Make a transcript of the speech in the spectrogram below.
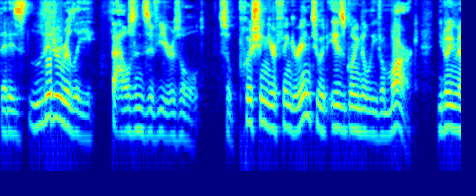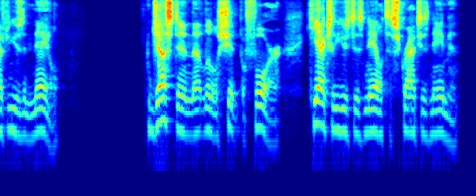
that is literally thousands of years old. So pushing your finger into it is going to leave a mark. You don't even have to use a nail. Justin, that little shit before, he actually used his nail to scratch his name in.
